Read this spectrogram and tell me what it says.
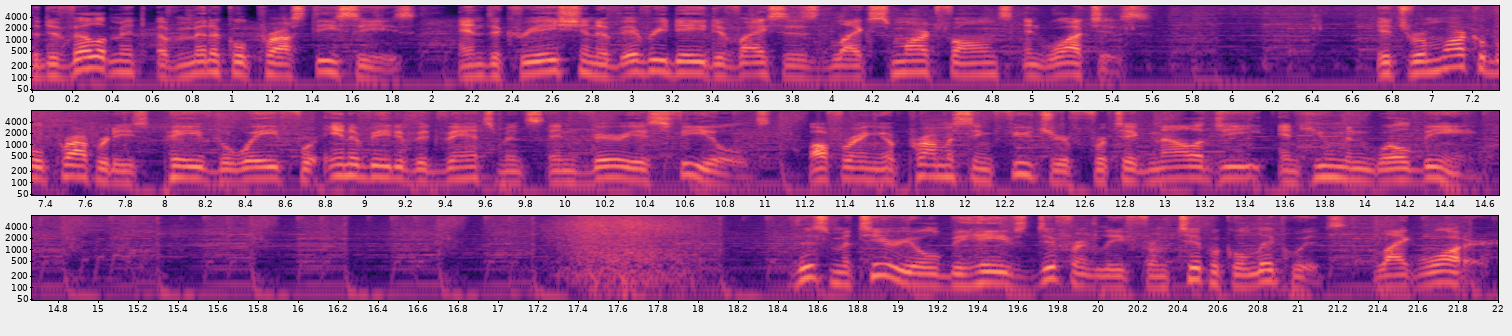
the development of medical prostheses, and the creation of everyday devices like smartphones and watches. Its remarkable properties pave the way for innovative advancements in various fields, offering a promising future for technology and human well-being. This material behaves differently from typical liquids, like water.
